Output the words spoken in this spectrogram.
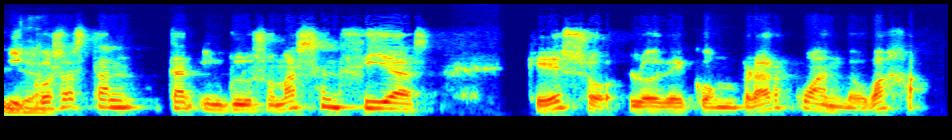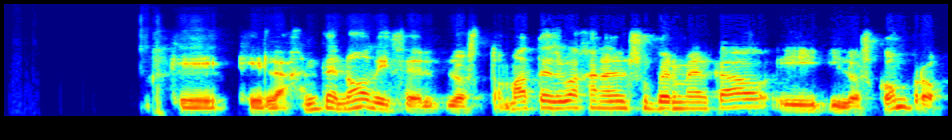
Y cosas tan, tan incluso más sencillas que eso, lo de comprar cuando baja. Que, la gente no, dice, los tomates bajan en el supermercado y, los compro.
